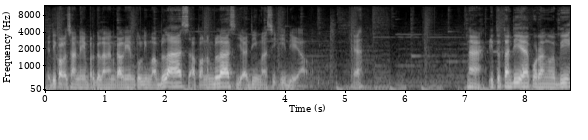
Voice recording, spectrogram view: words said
Jadi kalau seandainya pergelangan kalian tuh 15 atau 16 jadi masih ideal. Ya. Nah, itu tadi ya kurang lebih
